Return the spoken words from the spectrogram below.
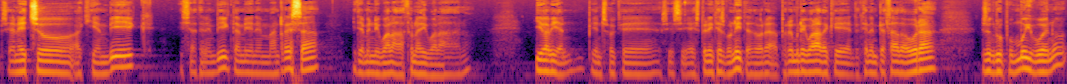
se han hecho aquí en Vic, y se hacen en Vic, también en Manresa, y también en Igualada, zona de Igualada, ¿no? Y va bien, pienso que sí, sí, hay experiencias bonitas. Ahora, por ejemplo, Igualada, que recién ha empezado ahora, es un grupo muy bueno.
